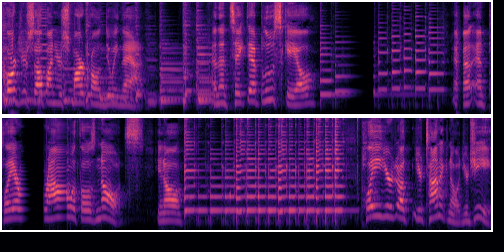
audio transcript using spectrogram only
Record yourself on your smartphone doing that. And then take that blue scale and, and play around with those notes. You know, play your uh, your tonic note, your G.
